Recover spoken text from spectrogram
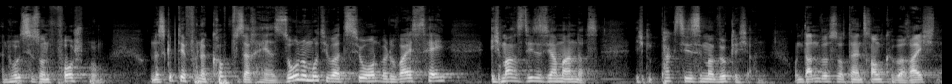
dann holst du so einen Vorsprung. Und das gibt dir von der Kopfsache her so eine Motivation, weil du weißt, hey, ich mache es dieses Jahr mal anders. Ich pack's dieses Jahr mal wirklich an. Und dann wirst du auch deinen Traumkörper erreichen.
